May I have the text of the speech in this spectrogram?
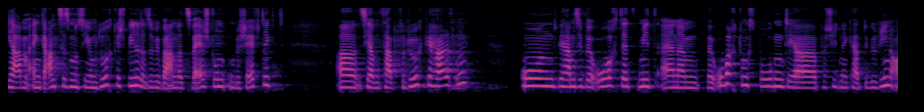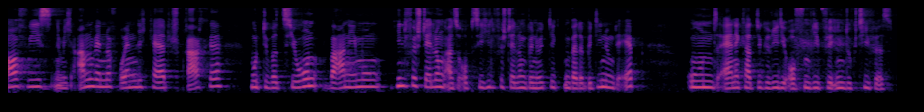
Die haben ein ganzes Museum durchgespielt, also wir waren da zwei Stunden beschäftigt. Äh, sie haben tapfer durchgehalten und wir haben sie beobachtet mit einem Beobachtungsbogen, der verschiedene Kategorien aufwies, nämlich Anwenderfreundlichkeit, Sprache, Motivation, Wahrnehmung, Hilfestellung, also ob sie Hilfestellung benötigten bei der Bedienung der App und eine Kategorie, die offen blieb für Induktives.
